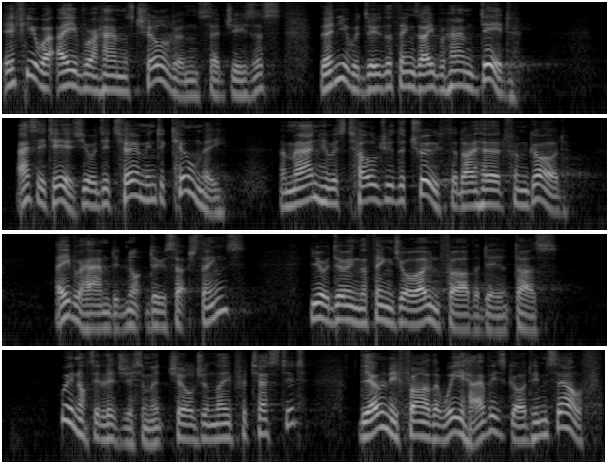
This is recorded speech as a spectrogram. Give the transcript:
If you were Abraham's children, said Jesus, then you would do the things Abraham did. As it is, you are determined to kill me, a man who has told you the truth that I heard from God. Abraham did not do such things. You are doing the things your own father did, does. We're not illegitimate children, they protested. The only father we have is God Himself.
